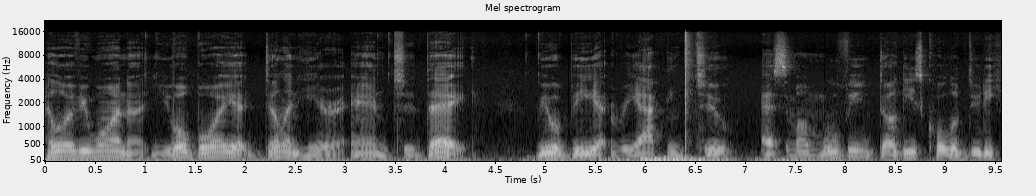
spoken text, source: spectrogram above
Hello everyone, your boy Dylan here, and today we will be reacting to SML movie Duggie's Call of Duty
